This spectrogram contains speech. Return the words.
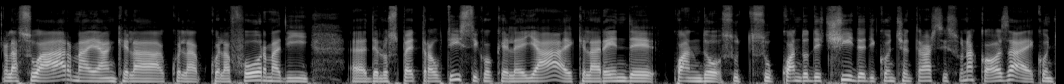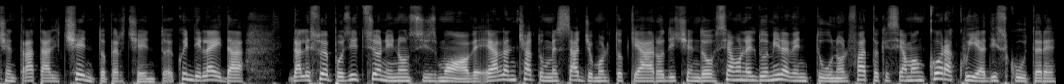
la sua arma è anche la, quella, quella forma di, eh, dello spettro autistico che lei ha e che la rende quando, su, su, quando, decide di concentrarsi su una cosa è concentrata al 100% e quindi lei da, dalle sue posizioni non si smuove e ha lanciato un messaggio molto chiaro dicendo siamo nel 2021, il fatto che siamo ancora qui a discutere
